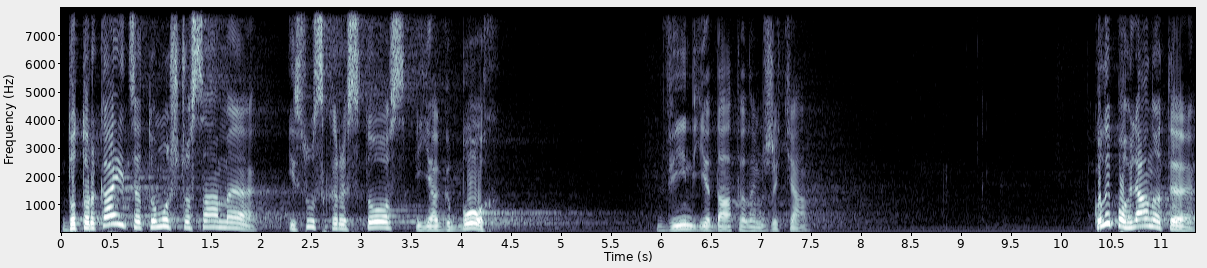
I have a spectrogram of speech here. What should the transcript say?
Доторкається, тому що саме Ісус Христос, як Бог, Він є дателем життя. Коли поглянути,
